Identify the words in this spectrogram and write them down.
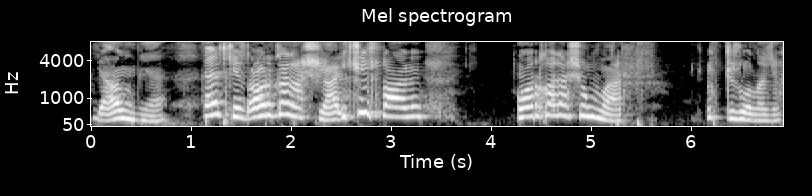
Ya oğlum ya. Herkes arkadaş ya. 200 tane arkadaşım var. 300 olacak.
